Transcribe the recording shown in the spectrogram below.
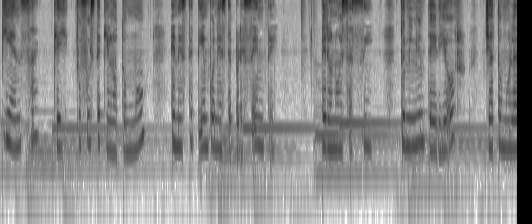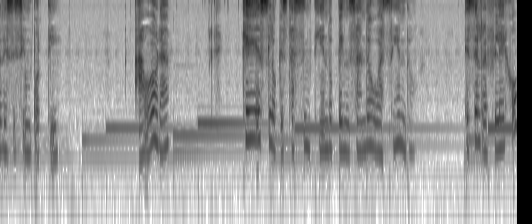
piensa que tú fuiste quien lo tomó en este tiempo, en este presente. Pero no es así. Tu niño interior ya tomó la decisión por ti. Ahora, ¿Qué es lo que estás sintiendo, pensando o haciendo? Es el reflejo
